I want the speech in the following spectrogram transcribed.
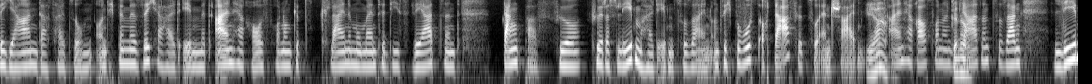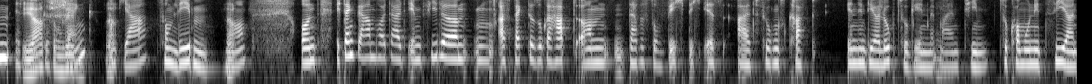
bejahen das halt so. Und ich bin mir sicher halt eben, mit allen Herausforderungen gibt es kleine Momente, die es wert sind, dankbar für, für das Leben halt eben zu sein und sich bewusst auch dafür zu entscheiden. Ja. Mit allen Herausforderungen, die genau. da sind, zu sagen, Leben ist ja ein Geschenk ja. und Ja zum Leben. Ja. Ne? Und ich denke, wir haben heute halt eben viele hm, Aspekte so gehabt, ähm, dass es so wichtig ist, als Führungskraft in den Dialog zu gehen mit meinem Team, zu kommunizieren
